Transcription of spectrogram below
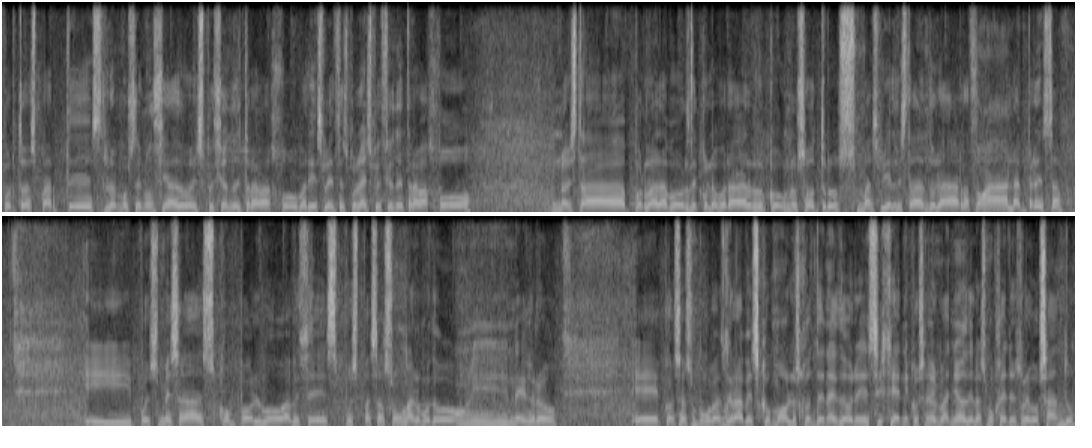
por todas partes, lo hemos denunciado a Inspección de Trabajo varias veces, por la Inspección de Trabajo no está por la labor de colaborar con nosotros, más bien le está dando la razón a la empresa y pues mesas con polvo, a veces pues pasas un algodón negro, eh, cosas un poco más graves como los contenedores higiénicos en el baño de las mujeres rebosando,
